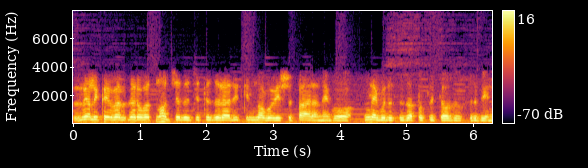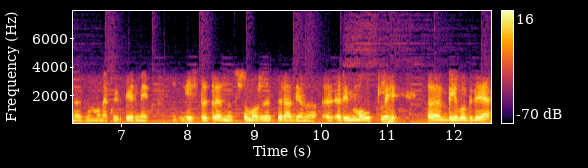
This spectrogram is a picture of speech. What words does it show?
Velika je verovatnoća da ćete zaraditi mnogo više para nego, nego da se zaposlite ovde u Srbiji, ne znam, u nekoj firmi. Isto je prednost što može da se radi ono remotely eh, bilo gde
